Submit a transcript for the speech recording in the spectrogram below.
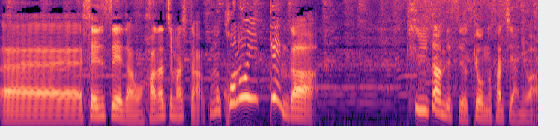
えー先制弾を放ちました。もうこの1点が効いたんですよ、今日の幸也には。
